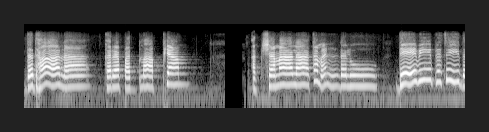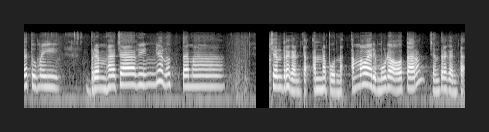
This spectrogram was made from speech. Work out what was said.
దధాన కరపద్మాభ్యాం అక్షమాలాకమండలు దేవి ప్రసీదతు మయి బ్రహ్మచారిణ్యనుత్తమ. చంద్రగంట అన్నపూర్ణ అమ్మవారి మూడో అవతారం చంద్రగంట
